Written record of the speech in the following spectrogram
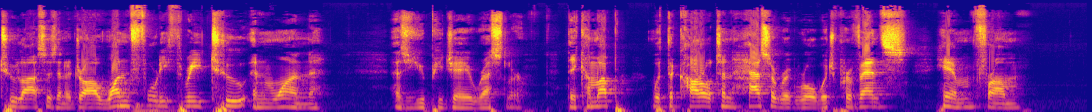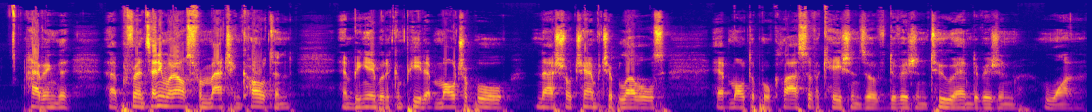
two losses, and a draw. 143, 2, and 1 as a UPJ wrestler. They come up with the Carlton Haselrig rule, which prevents him from having the, uh, prevents anyone else from matching Carlton and being able to compete at multiple national championship levels at multiple classifications of Division Two and Division One.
